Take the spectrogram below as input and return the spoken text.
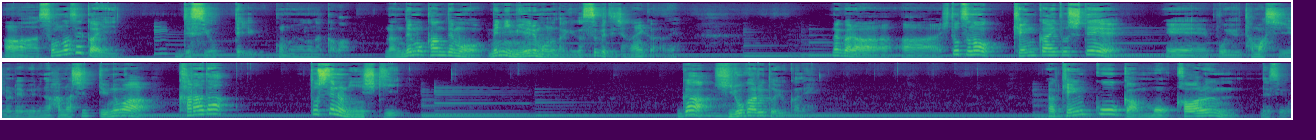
あそんな世界ですよっていうこの世の中は。何でもかんでも目に見えるものだけが全てじゃないからね。だからあ一つの見解としてえー、こういう魂のレベルの話っていうのは、体としての認識が広がるというかね。健康感も変わるんですよ。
